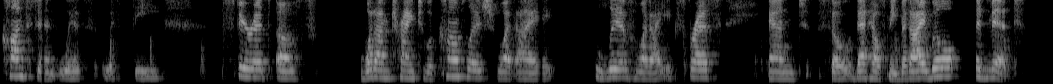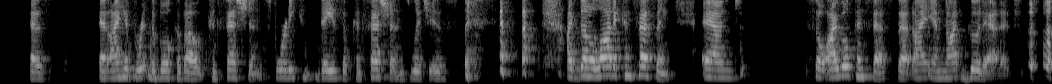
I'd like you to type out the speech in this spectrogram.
constant with, with the spirit of what I'm trying to accomplish, what I live, what I express. And so that helps me. But I will admit, as and I have written a book about confessions, 40 days of confessions, which is I've done a lot of confessing. And so I will confess that I am not good at it.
